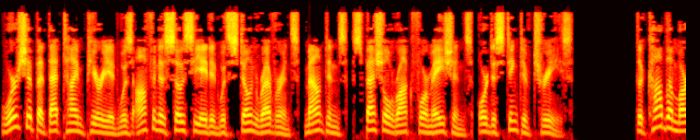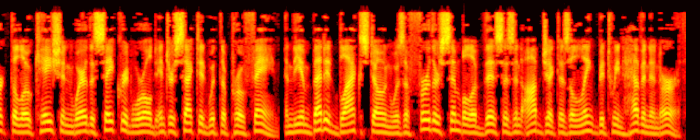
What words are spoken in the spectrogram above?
Worship at that time period was often associated with stone reverence, mountains, special rock formations, or distinctive trees. The Kaaba marked the location where the sacred world intersected with the profane, and the embedded black stone was a further symbol of this as an object as a link between heaven and earth.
